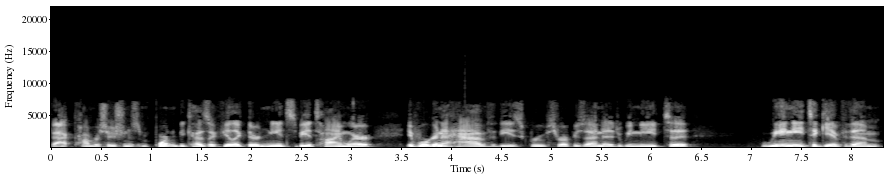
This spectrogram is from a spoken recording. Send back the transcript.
that conversation is important because I feel like there needs to be a time where if we're going to have these groups represented, we need to we need to give them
